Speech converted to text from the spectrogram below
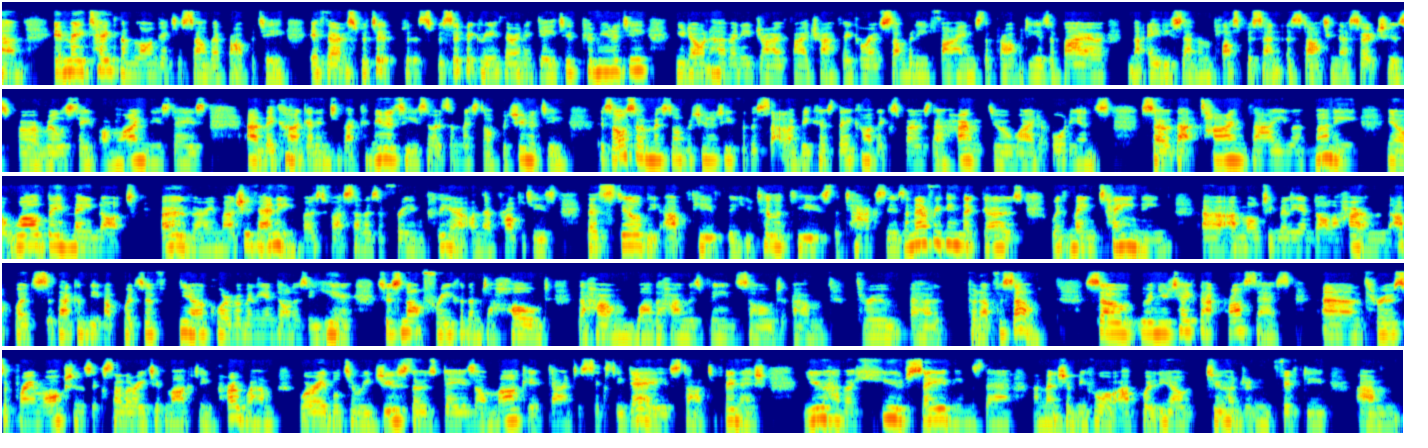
um, it may take them longer to sell their property. If they're spe- specifically, if they're in a gated community, you don't have any drive-by traffic, or if somebody finds the property as a buyer, not 87 plus percent are starting their searches for real estate online these days, and they can't get into that community, so it's a missed opportunity. It's also a missed opportunity for the seller because they can't expose their home to a wider audience. So that time value of money, you know, while they may not owe very much, if any. Most of our sellers are free and clear on their properties. There's still the upkeep, the utilities, the taxes, and everything that goes with maintaining uh, a multi-million dollar home. And upwards, that can be upwards of you know a quarter of a million dollars a year. So it's not free for them to hold the home while the home is being sold um, through. Uh, put up for sale. So when you take that process and through Supreme Auctions accelerated marketing program, we're able to reduce those days on market down to 60 days, start to finish. You have a huge savings there. I mentioned before, upward, you know, 250,000 um,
